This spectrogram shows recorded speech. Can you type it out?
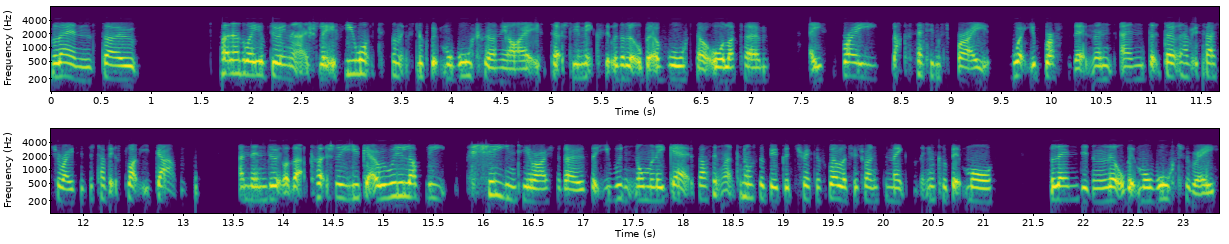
blend. So another way of doing that actually, if you want something to look a bit more watery on the eye, is to actually mix it with a little bit of water or like um, a spray, like a setting spray. Wet your brush with it and and don't have it saturated, just have it slightly damp and then do it like that because actually you get a really lovely sheen to your eyeshadows that you wouldn't normally get. So I think that can also be a good trick as well if you're trying to make something look a bit more blended and a little bit more watery.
